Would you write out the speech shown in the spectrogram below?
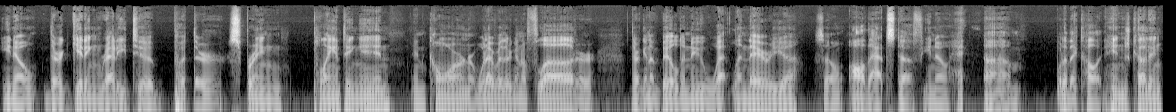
you know, they're getting ready to put their spring planting in in corn or whatever they're going to flood or they're going to build a new wetland area. So all that stuff, you know, um, what do they call it? Hinge cutting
